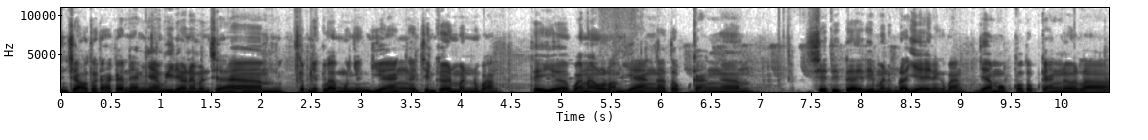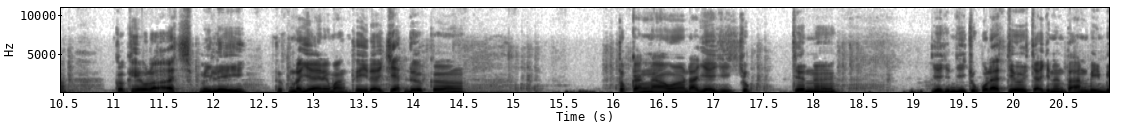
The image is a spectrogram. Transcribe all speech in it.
Xin chào tất cả các anh em nha. Video này mình sẽ um, cập nhật lại một những dự án trên kênh mình các bạn. Thì uh, bạn nào đã làm dự án ờ, uh, tóc cần uh, ờ, CTT thì mình cũng đã về nè các bạn. Và một con tóc cần nữa là có hiệu là X Mili tôi cũng đã về nè các bạn. Thì để chết được uh, tóc cần nào đã về với chút trên uh, về trên với wallet chưa chạy trên nền tảng BNB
